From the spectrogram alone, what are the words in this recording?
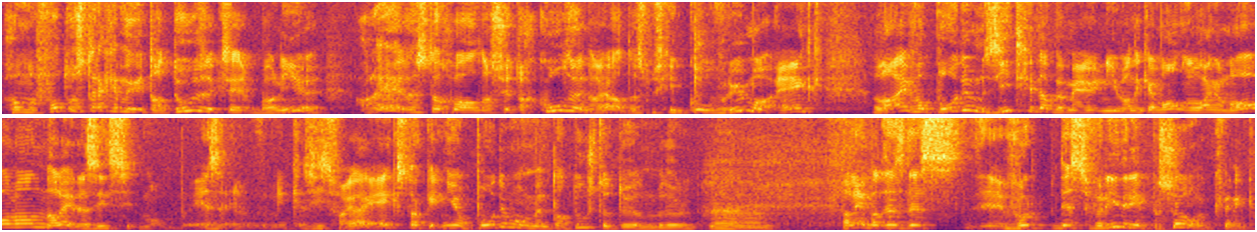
ga maar foto's trekken met je tattoos. Ik zeg? Allee, dat is toch wel, dat zou toch cool zijn? Nou ja, dat is misschien cool voor u, maar eigenlijk live op podium ziet je dat bij mij ook niet. Want ik heb altijd een lange mouwen aan. Allee, dat is iets... Is, ik is iets van, ja, eigenlijk sta ik niet op podium om mijn tattoos te tonen, bedoel. Alleen, maar dat is, dat, is, eh, voor, dat is voor iedereen persoonlijk, vind ik.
